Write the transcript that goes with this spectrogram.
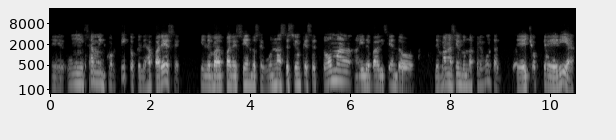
eh, un examen cortito que les aparece y les va apareciendo según la sesión que se toma, ahí les va diciendo, les van haciendo unas preguntas. De hecho, creería,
